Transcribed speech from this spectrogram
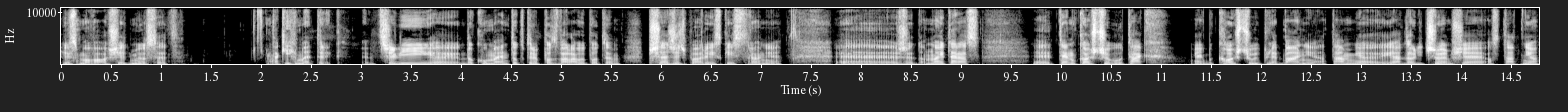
jest mowa o 700 takich metryk, czyli e, dokumentów, które pozwalały potem przeżyć po aryjskiej stronie e, Żydom. No i teraz e, ten kościół był tak, jakby kościół i plebania. Tam ja, ja doliczyłem się ostatnio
